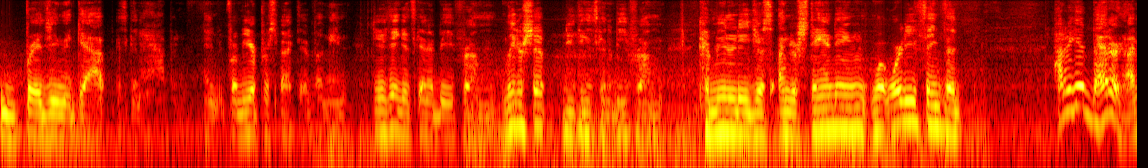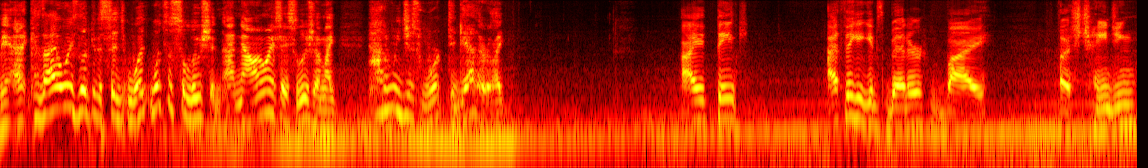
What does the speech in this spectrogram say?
bridging the gap is going to happen? And from your perspective, I mean, do you think it's going to be from leadership? Do you think it's going to be from community just understanding? What, where do you think that? How do we get better? I mean, because I always look at the situation. What, what's the solution? Now, when I say solution, I'm like, how do we just work together? Like, I think I think it gets better by us changing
